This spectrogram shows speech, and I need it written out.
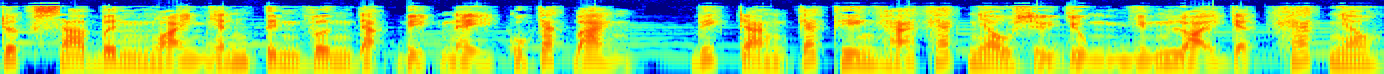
rất xa bên ngoài nhánh tinh vân đặc biệt này của các bạn, biết rằng các thiên hà khác nhau sử dụng những loại gạch khác nhau.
